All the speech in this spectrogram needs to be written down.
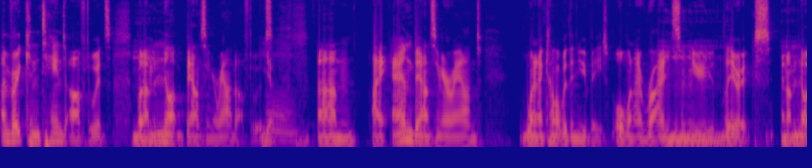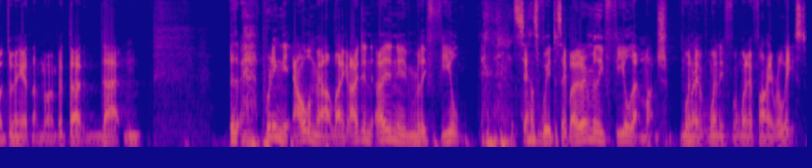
I'm very content afterwards, but I'm mm. not bouncing around afterwards. Yeah. Um, I am bouncing around when I come up with a new beat or when I write some new mm. lyrics, and I'm mm. not doing it at that moment. But that that uh, putting the album out, like I didn't, I didn't even really feel. it sounds weird to say, but I don't really feel that much when Right. it when it when it finally released.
